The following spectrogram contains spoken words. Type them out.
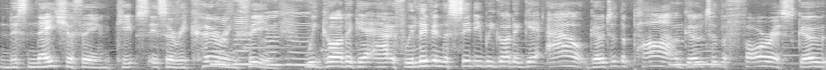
this nature thing keeps, it's a recurring mm-hmm, theme. Mm-hmm. We got to get out. If we live in the city, we got to get out. Go to the park, go to mm-hmm. the forest, go,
